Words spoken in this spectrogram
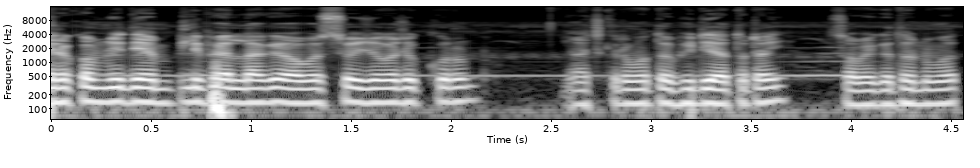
এরকম যদি অ্যাম্পলিফায়ার লাগে অবশ্যই যোগাযোগ করুন। আজকের মতো ভিডিও এতটাই। সবাইকে ধন্যবাদ।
